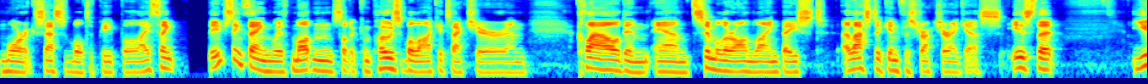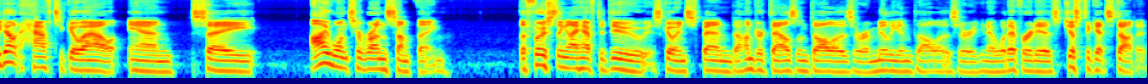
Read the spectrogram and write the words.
more accessible to people. I think the interesting thing with modern sort of composable architecture and cloud and, and similar online based elastic infrastructure, I guess, is that you don't have to go out and say, I want to run something the first thing I have to do is go and spend a $100,000 or a million dollars or you know whatever it is just to get started.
